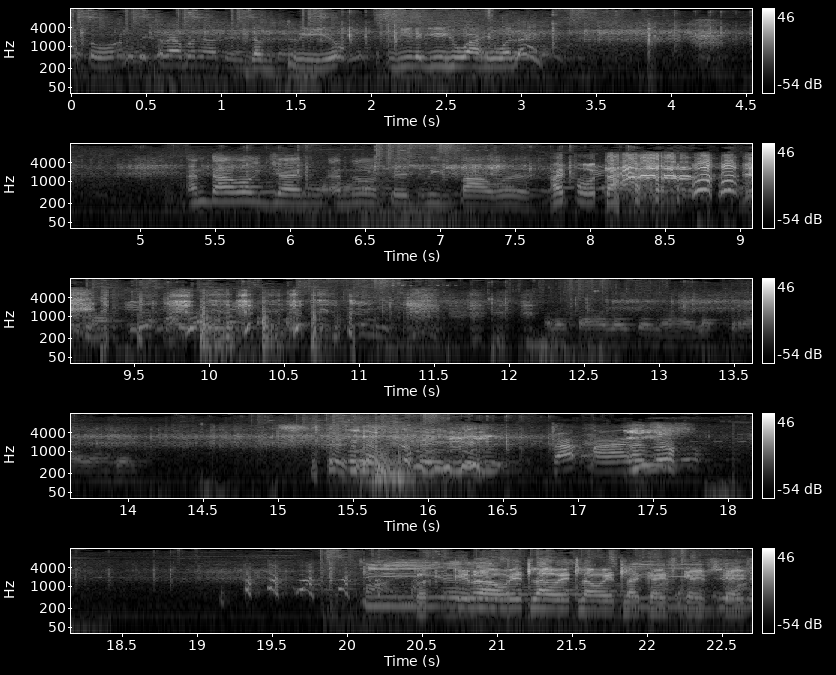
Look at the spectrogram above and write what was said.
ba to? Ano may kalaban natin? Dag trio? Hindi naghihiwa-hiwalay. Ang tawag dyan, ano, third wheel power. Ay puta. Stop, man! Ano? Si, Ba't ano, kina, wait lang, wait lang, wait lang guys, guys, guys.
